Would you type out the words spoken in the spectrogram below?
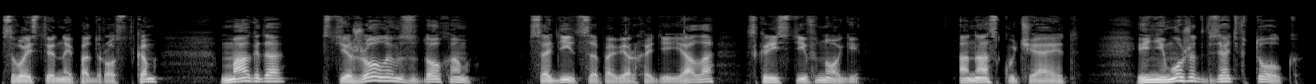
свойственной подросткам, Магда с тяжелым вздохом садится поверх одеяла, скрестив ноги. Она скучает и не может взять в толк,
